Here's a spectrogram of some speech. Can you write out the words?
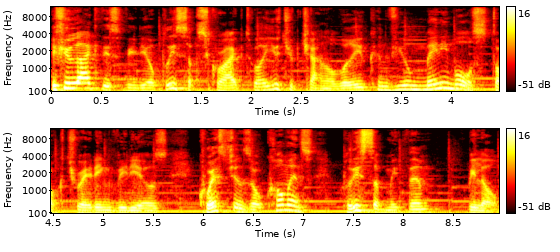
If you like this video, please subscribe to our YouTube channel where you can view many more stock trading videos. Questions or comments, please submit them below.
